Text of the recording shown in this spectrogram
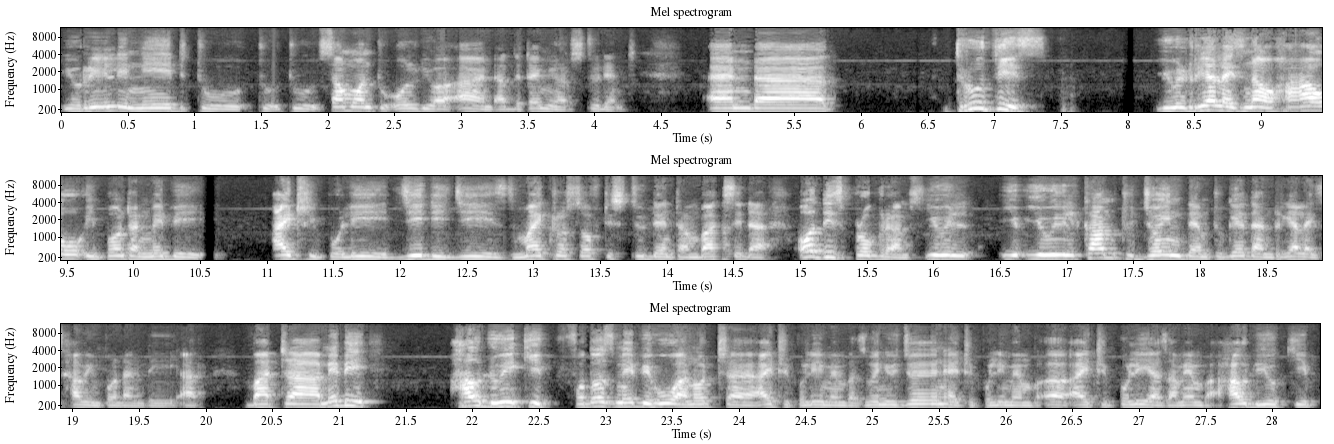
You really need to, to, to someone to hold your hand at the time you are a student. And uh, through this, you will realize now how important maybe IEEE, GDGs, Microsoft Student Ambassador, all these programs, you will you, you will come to join them together and realize how important they are. But uh, maybe how do we keep, for those maybe who are not uh, IEEE members, when you join IEEE, member, uh, IEEE as a member, how do you keep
